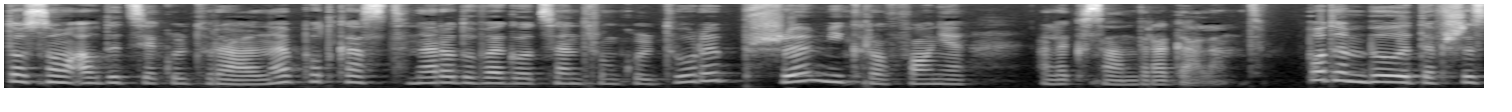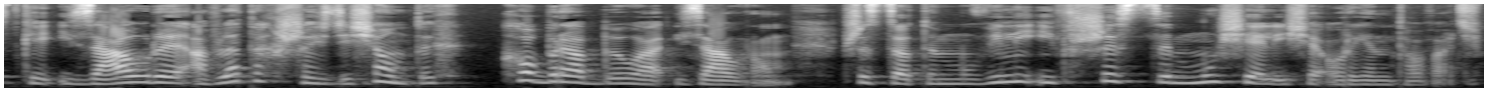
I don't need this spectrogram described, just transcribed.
To są audycje kulturalne, podcast Narodowego Centrum Kultury przy mikrofonie Aleksandra Galant. Potem były te wszystkie Izaury, a w latach 60. Kobra była Izaurą. Wszyscy o tym mówili i wszyscy musieli się orientować.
